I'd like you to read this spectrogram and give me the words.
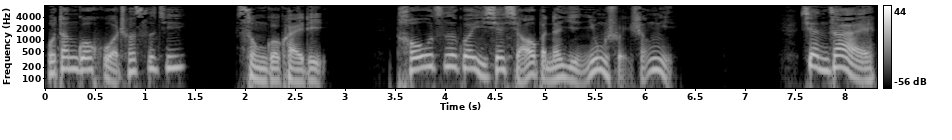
我当过货车司机，送过快递，投资过一些小本的饮用水生意。现在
